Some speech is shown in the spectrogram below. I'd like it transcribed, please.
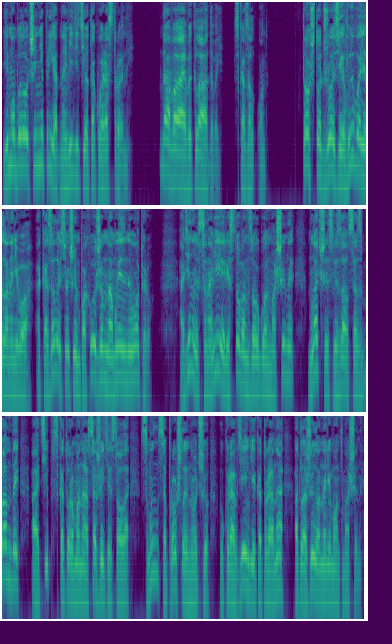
Ему было очень неприятно видеть ее такой расстроенной. «Давай, выкладывай», — сказал он. То, что Джози вывалила на него, оказалось очень похожим на мыльную оперу. Один из сыновей арестован за угон машины, младший связался с бандой, а тип, с которым она сожительствовала, смылся прошлой ночью, украв деньги, которые она отложила на ремонт машины.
